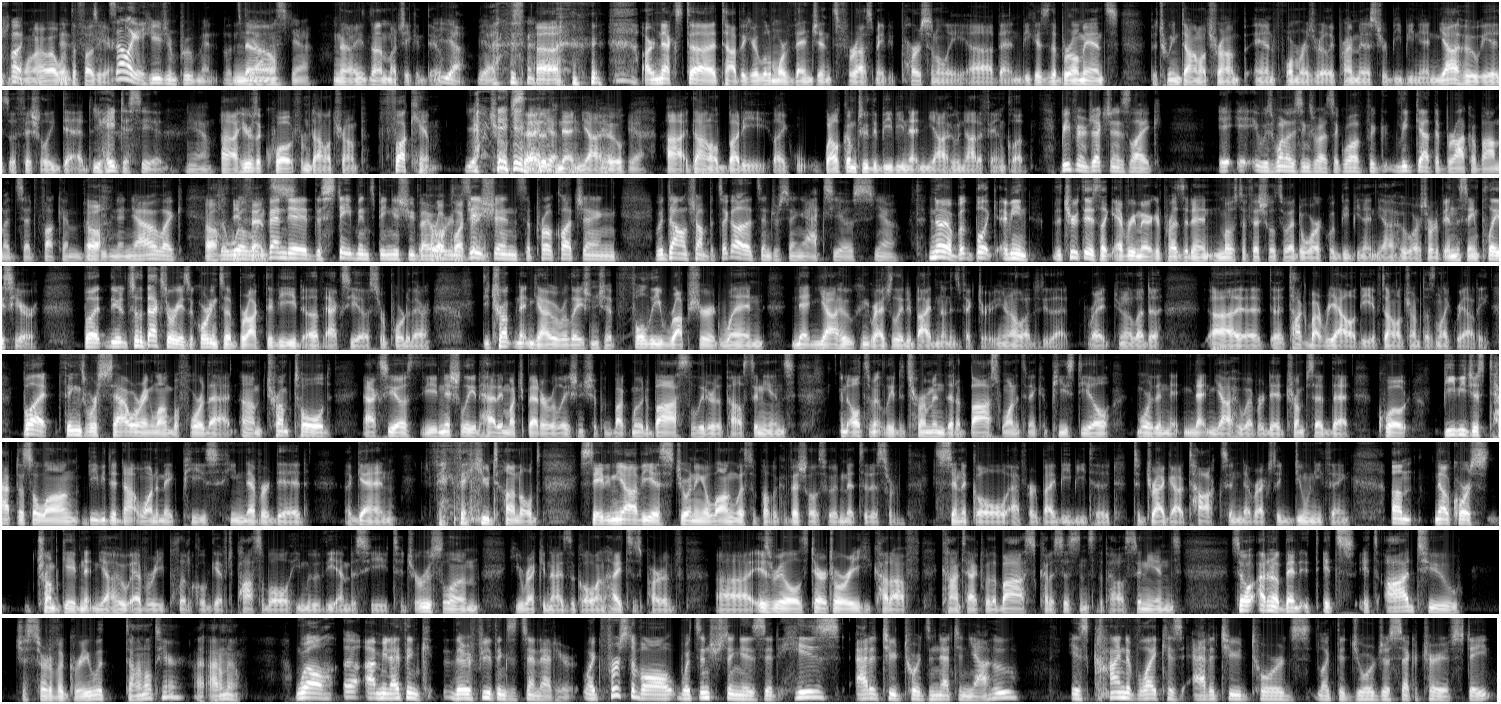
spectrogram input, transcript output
I want, I want the fuzzy hair. It's not like a huge improvement. Let's be No. honest. Yeah. No, he's not much he can do. Yeah. Yeah. Uh, our next uh, topic here, a little more vengeance for us, maybe personally, uh, Ben, because the bromance between Donald Trump and former Israeli Prime Minister Bibi Netanyahu is officially dead. you hate to see it. Yeah. Uh, here's a quote from Donald Trump Fuck him. Yeah. Trump said Yeah, of yeah, Netanyahu. Yeah. Uh, Donald, buddy, like, welcome to the Bibi Netanyahu, not a fan club. Brief interjection is like, it, it was one of those things where I was like, well, if it leaked out that Barack Obama had said "fuck him" about Oh. Netanyahu, like Oh, the the will have ended, the statements being issued by pearl clutching. organizations, the pro clutching. With Donald Trump, it's like, oh, that's interesting. Axios, you know. No, no, but, but like, I mean, the truth is, like, every American president, and most officials who had to work with Bibi Netanyahu are sort of in the same place here. But you know, so the backstory is, according to Barak Ravid of Axios, reporter there, the Trump Netanyahu relationship fully ruptured when Netanyahu congratulated Biden on his victory. You're not allowed to do that, right? You're not allowed to. Uh, uh, talk about reality if Donald Trump doesn't like reality. But things were souring long before that. Um, Trump told Axios that he initially had had a much better relationship with Mahmoud Abbas, the leader of the Palestinians, and ultimately determined that Abbas wanted to make a peace deal more than Netanyahu ever did. Trump said that, quote, Bibi just tapped us along. Bibi did not want to make peace. He never did. Again, thank you, Donald, stating the obvious, joining a long list of public officials who admit to this sort of cynical effort by Bibi to to drag out talks and never actually do anything. Um, now, of course, Trump gave Netanyahu every political gift possible. He moved the embassy to Jerusalem. He recognized the Golan Heights as part of uh, Israel's territory. He cut off contact with Abbas, cut assistance to the Palestinians. So I don't know, Ben. It, it's it's odd to just sort of agree with Donald here. I, I don't know. Well, uh, I mean, I think there are a few things that stand out here. Like, first of all, what's interesting is that his attitude towards Netanyahu is kind of like his attitude towards like the Georgia Secretary of State.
